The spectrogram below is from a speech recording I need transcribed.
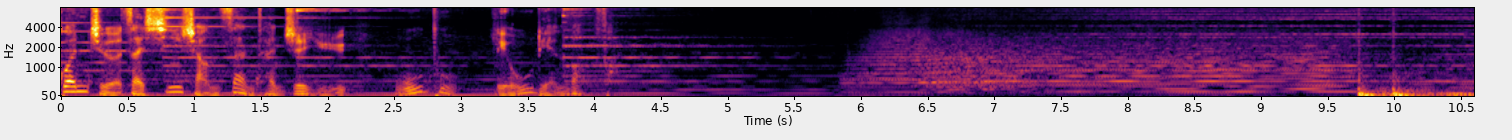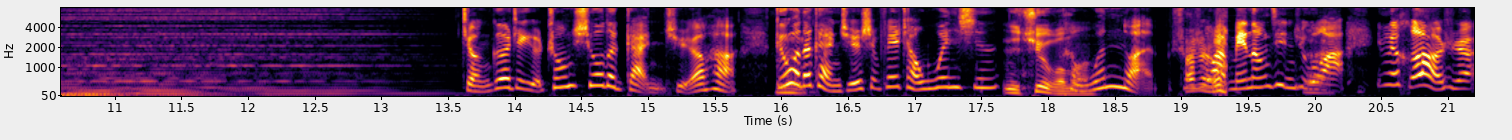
观者在欣赏赞叹之余，无不流连忘返。整个这个装修的感觉哈，给我的感觉是非常温馨。你去过吗？很？温暖，说实话没能进去过啊，因为何老师，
